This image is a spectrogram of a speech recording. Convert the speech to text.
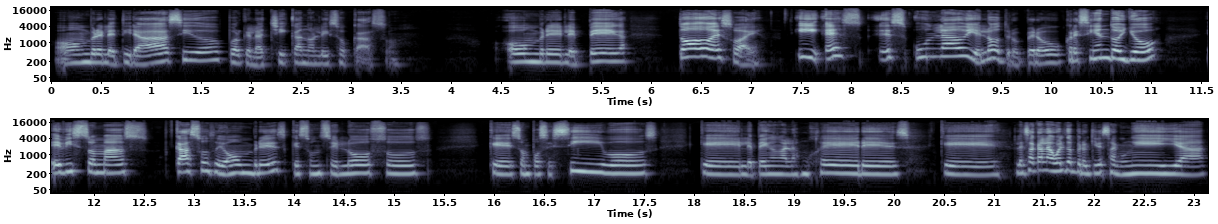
Hombre le tira ácido porque la chica no le hizo caso. Hombre le pega. Todo eso hay. Y es, es un lado y el otro, pero creciendo yo he visto más casos de hombres que son celosos, que son posesivos, que le pegan a las mujeres, que le sacan la vuelta pero quieres estar con ella,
